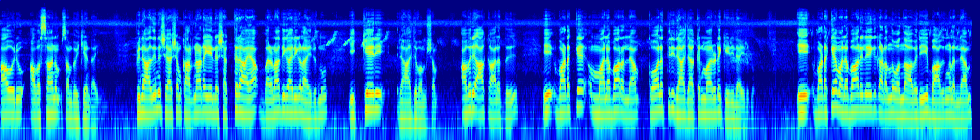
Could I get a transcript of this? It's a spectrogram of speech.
ആ ഒരു അവസാനം സംഭവിക്കുകയുണ്ടായി. പിന്നെ അതിനുശേഷം കർണാടകയിലെ ശക്തരായ ഭരണാധികാരികളായിരുന്നു ഇക്കേരി രാജവംശം. അവർ ആ കാലത്ത് ഈ വടക്കേ മലബാറെല്ലാം കോലത്തിരി രാജാക്കന്മാരുടെ കീഴിലായിരുന്നു. ഈ വടക്കേ മലബാറിലേക്ക് കടന്നു വന്ന അവർ ഈ ഭാഗങ്ങളെല്ലാം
